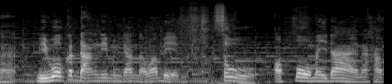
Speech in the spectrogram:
นะฮะ vivo ก็ดังดีเหมือนกันแต่ว่าเบสสู้ oppo ไม่ได้นะครับ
